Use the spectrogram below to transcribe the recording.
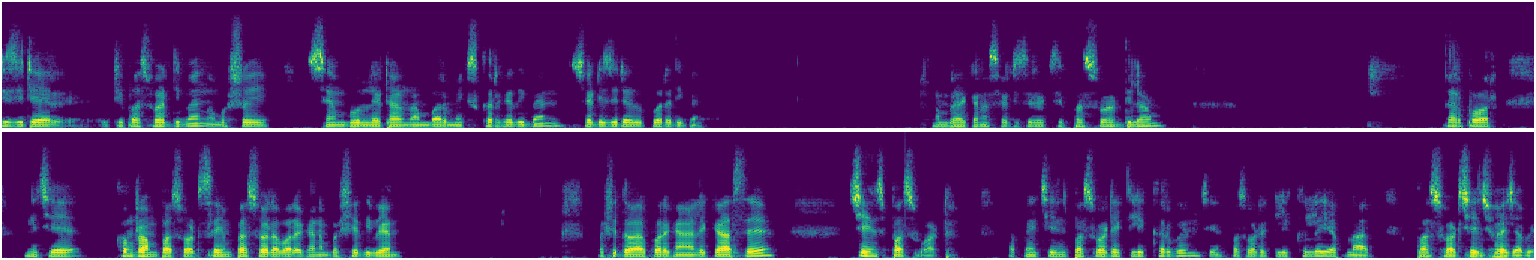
ডিজিটের একটি পাসওয়ার্ড দিবেন, অবশ্যই সিম্বল লেটার নাম্বার মিক্স করে দিবেন, সে ডিজিটের উপরে দিবেন। আমরা এখানে সে ডিজিটের একটি পাসওয়ার্ড দিলাম। তারপর নিচে কনফার্ম পাসওয়ার্ড সেম পাসওয়ার্ড আবার এখানে বসিয়ে দিবেন। বসিয়ে দেওয়ার পর এখানে লেখা আছে চেঞ্জ পাসওয়ার্ড আপনি চেঞ্জ পাসওয়ার্ডে ক্লিক করবেন চেঞ্জ পাসওয়ার্ডে ক্লিক করলেই আপনার পাসওয়ার্ড চেঞ্জ হয়ে যাবে।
